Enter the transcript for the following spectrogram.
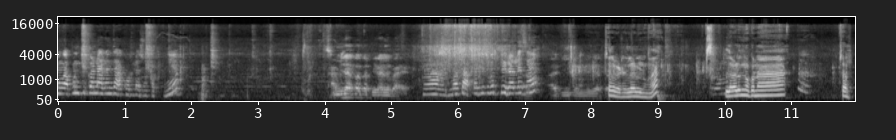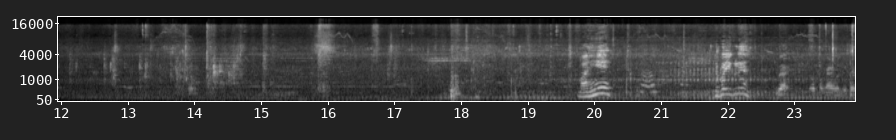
मग आपण तिकडनं आल्यानंतर अकोटला जाऊ आपण हं? आम्ही जातो आता फिरायला बाहेर. हा मग सोबत फिरायला जा. आजी पण मी जातो चल बेटा लढू नको हा. लढू नको ना. चल. माही हे बघ इकडे. जा पप्पा काय म्हणते.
